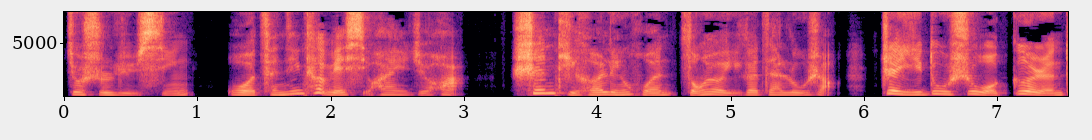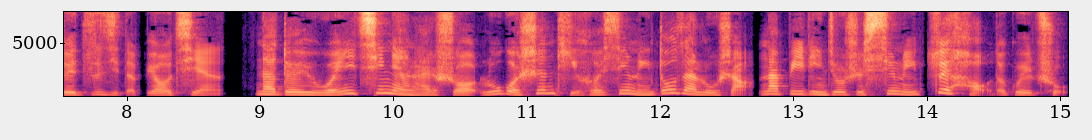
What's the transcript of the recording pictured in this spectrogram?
就是旅行。我曾经特别喜欢一句话：“身体和灵魂总有一个在路上。”这一度是我个人对自己的标签。那对于文艺青年来说，如果身体和心灵都在路上，那必定就是心灵最好的归处。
